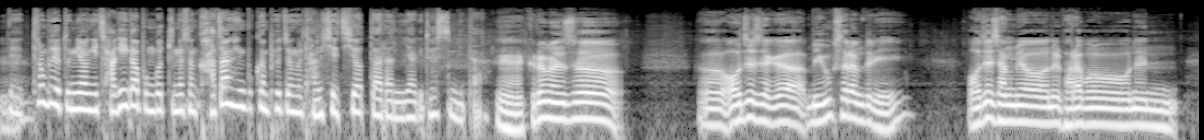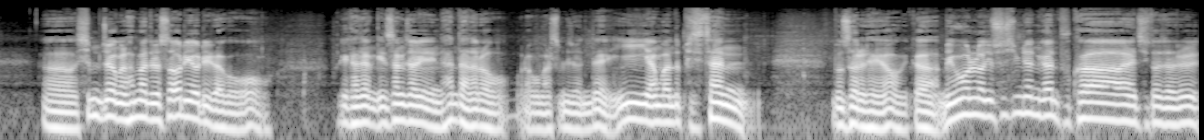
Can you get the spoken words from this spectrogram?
예. 네, 트럼프 대통령이 자기가 본 것 중에선 가장 행복한 표정을 당시에 지었다라는 이야기도 했습니다. 예, 그러면서 어, 어제 제가 미국 사람들이 어제 장면을 바라보는 어, 심정을 한마디로 서리얼이라고 그게 가장 인상적인 한 단어라고 말씀드렸는데 이 양반도 비슷한 묘사를 해요. 그러니까 미국 언론이 수십 년간 북한의 지도자를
